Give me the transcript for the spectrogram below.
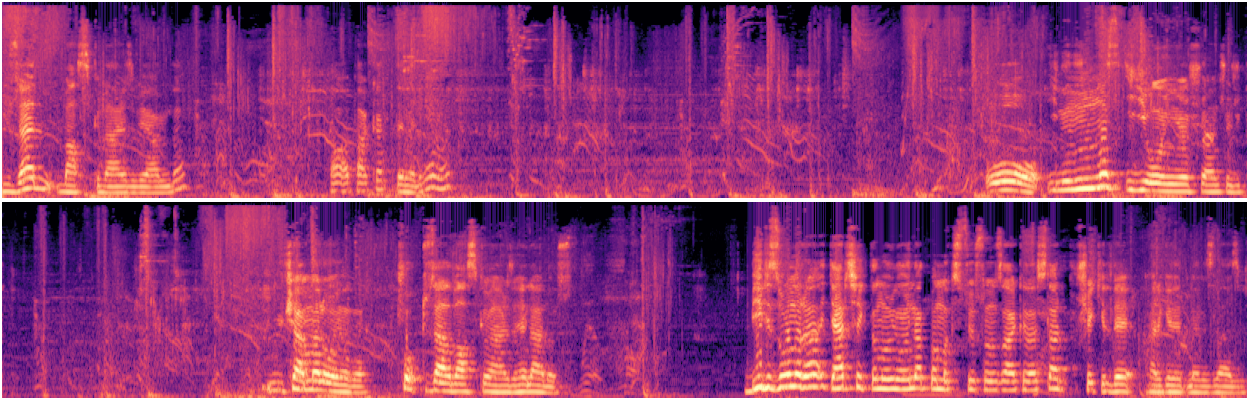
Güzel baskı verdi bir anda. Aa aparkat denedim ama Oo, inanılmaz iyi oynuyor şu an çocuk. Mükemmel oynadı. Çok güzel baskı verdi. Helal olsun. Bir Zoner'a gerçekten oyun oynatmamak istiyorsanız arkadaşlar bu şekilde hareket etmeniz lazım.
